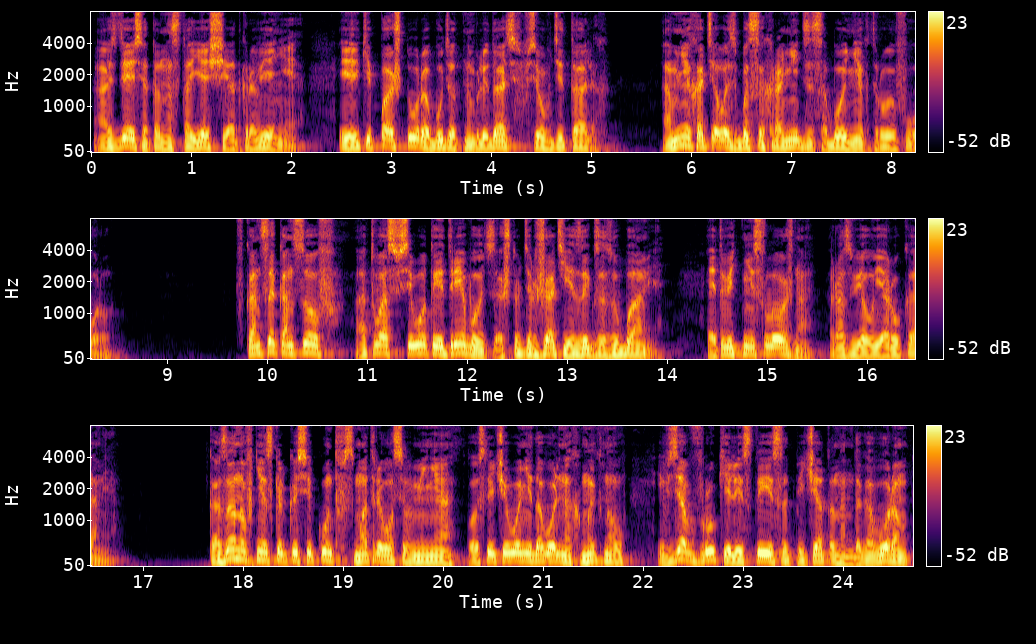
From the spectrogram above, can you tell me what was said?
А здесь это настоящее откровение, и экипаж тура будет наблюдать все в деталях а мне хотелось бы сохранить за собой некоторую фору. В конце концов, от вас всего-то и требуется, что держать язык за зубами. Это ведь несложно, развел я руками. Казанов несколько секунд всматривался в меня, после чего недовольно хмыкнул и, взяв в руки листы с отпечатанным договором,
